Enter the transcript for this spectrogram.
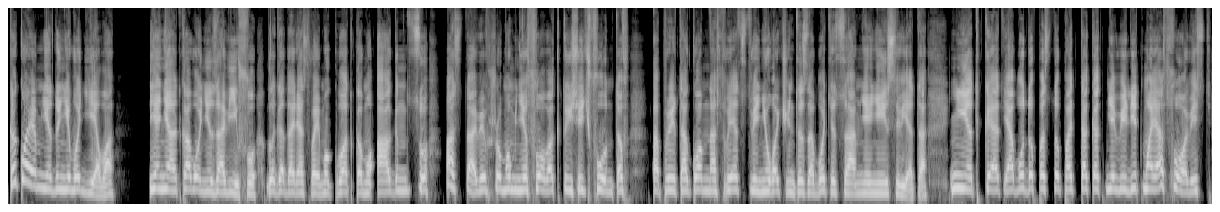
Какое мне до него дело? Я ни от кого не завишу, благодаря своему квоткому агнцу, оставившему мне слово к тысяч фунтов. А при таком наследстве не очень-то заботится о мнении Света. Нет, Кэт, я буду поступать так, как мне велит моя совесть.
